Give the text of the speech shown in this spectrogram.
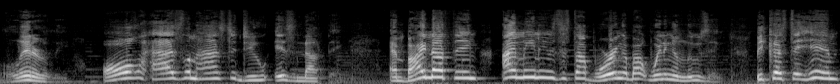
Literally, all Haslam has to do is nothing. And by nothing, I mean he needs to stop worrying about winning and losing. Because to him,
